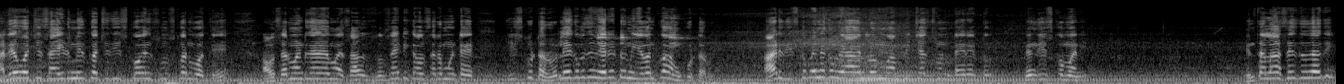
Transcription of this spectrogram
అదే వచ్చి సైడ్ మీదకి వచ్చి తీసుకోవాలి చూసుకొని పోతే అవసరం అంటే సొసైటీకి అవసరం ఉంటే తీసుకుంటారు. లేకపోతే వేరే ఎవరికో అమ్ముకుంటారు. ఆడి తీసుకుపోయినాక వ్యాన్లో పంపించేస్తున్నాం డైరెక్ట్. మేము తీసుకోమని. ఎంత లాస్ అవుతుంది అది?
